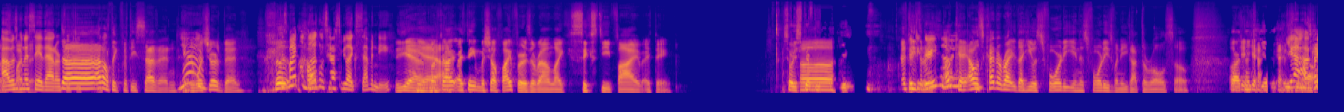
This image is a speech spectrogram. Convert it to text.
I was gonna bet. say that or Uh, I don't think 57. Yeah. Okay, what's yours, Ben? Because Michael How- Douglas has to be like 70. Yeah, Yeah. but I, I think Michelle Pfeiffer is around like sixty-five. I think. So he's 53. Uh, 53? 53? Okay, I was kind of right that he was 40 in his 40s when he got the role. So, So I okay, think yeah. he is aging Yeah, okay.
